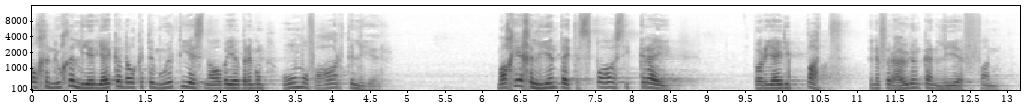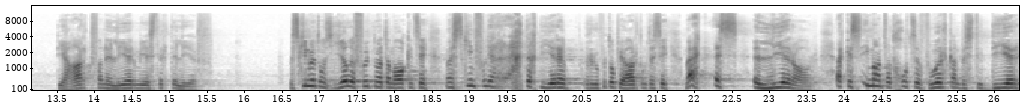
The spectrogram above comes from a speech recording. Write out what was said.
al genoeg geleer. Jy kan dalk 'n Timoteus naby jou bring om hom of haar te leer. Mag jy 'n geleentheid, 'n spasie kry waar jy die pad in 'n verhouding kan leef van die hart van 'n leermeester te leef. Miskien moet ons hele voetnote maak en sê, "Miskien voel jy regtig die Here roep dit op jou hart om te sê, maar ek is 'n leraar. Ek is iemand wat God se woord kan bestudeer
